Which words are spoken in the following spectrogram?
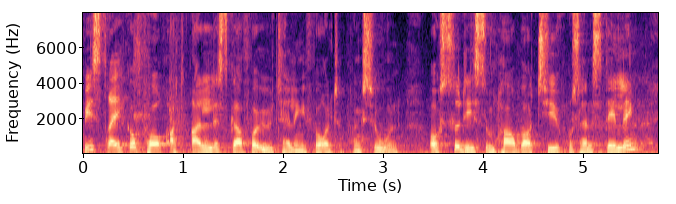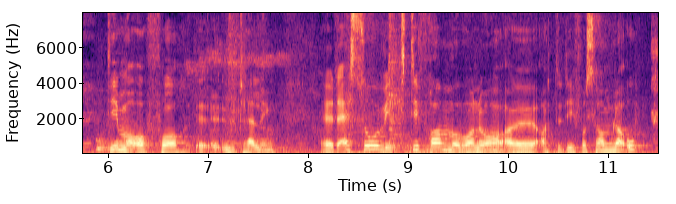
Vi streiker for at alle skal få uttelling i forhold til pensjon. Også de som har bare 20% stilling, de må også få uh, uttelling. Uh, det er så viktig framover nå uh, at de får samla opp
